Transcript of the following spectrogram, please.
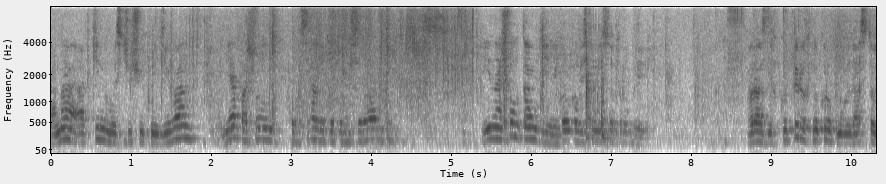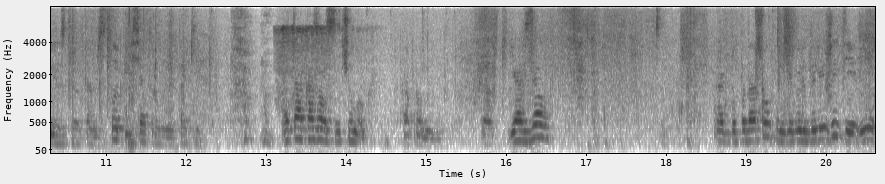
Она откинулась чуть-чуть на диван. Я пошел сразу к этому серванту и нашел там денег, около 700 рублей. В разных купюрах, ну, крупного достоинства, там 150 рублей таких. Это оказался чулок капроновый. Я взял, как бы подошел к ним, я говорю, да лежите, и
